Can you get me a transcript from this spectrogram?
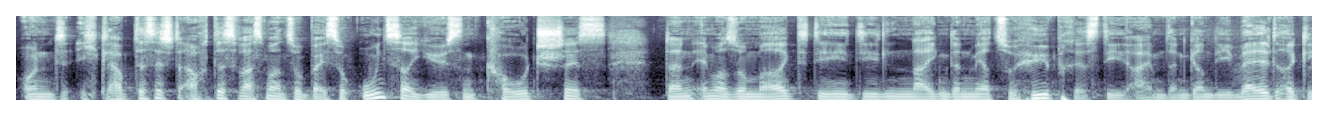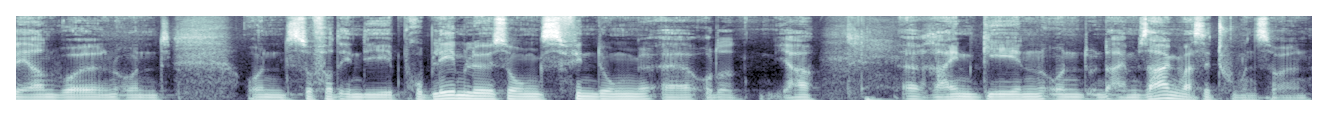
Und ich glaube, das ist auch das, was man so bei so unseriösen Coaches dann immer so merkt, die, die neigen dann mehr zu Hybris, die einem dann gern die Welt erklären wollen und, und sofort in die Problemlösungsfindung äh, oder ja, äh, reingehen und, und einem sagen, was sie tun sollen.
